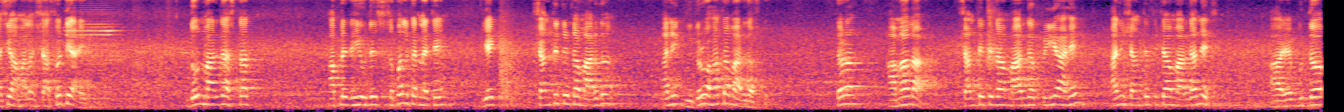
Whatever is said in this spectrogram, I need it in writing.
अशी आम्हाला शाश्वती आहे. दोन मार्ग असतात. आपले ध्येय उद्देश सफल करण्याचे. एक शांततेचा मार्ग आणि विद्रोहाचा मार्ग असतो. तर आम्हाला शांततेचा मार्ग प्रिय आहे आणि शांततेच्या मार्गानेच हे बुद्ध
